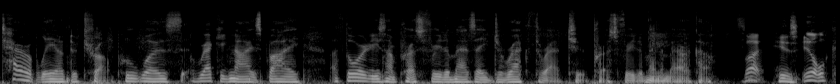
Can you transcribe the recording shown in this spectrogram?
terribly under Trump, who was recognized by authorities on press freedom as a direct threat to press freedom in America. But his ilk,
